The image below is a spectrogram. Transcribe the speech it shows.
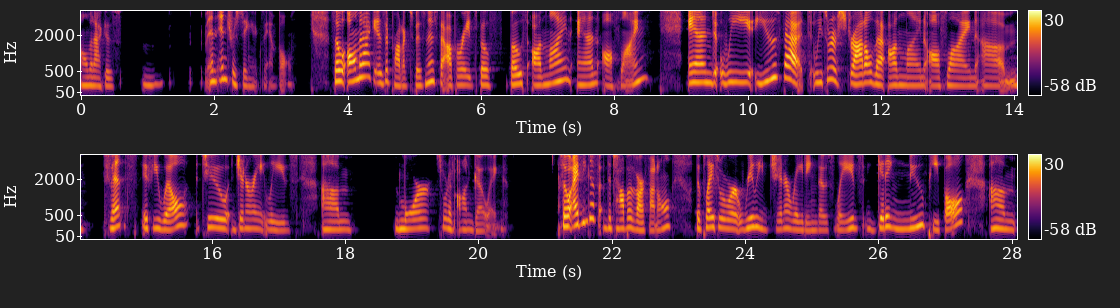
Almanac is an interesting example. So Almanac is a product business that operates both both online and offline. And we use that, we sort of straddle that online offline um, fence, if you will, to generate leads um, more sort of ongoing. So I think of the top of our funnel, the place where we're really generating those leads, getting new people um,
